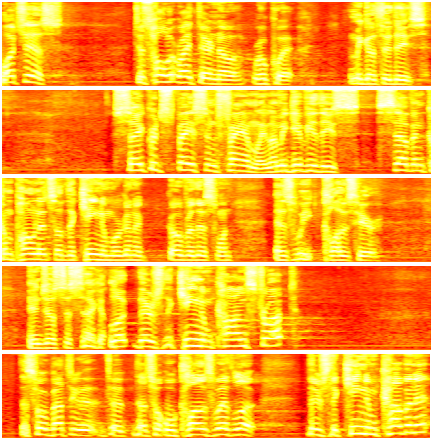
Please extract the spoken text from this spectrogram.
Watch this. Just hold it right there, Noah, real quick. Let me go through these. Sacred space and family. Let me give you these seven components of the kingdom. We're going to go over this one as we close here in just a second. Look, there's the kingdom construct. That's what we're about to, to that's what we'll close with. Look, there's the kingdom covenant.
